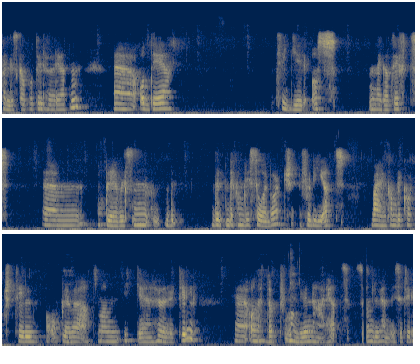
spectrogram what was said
fellesskapet og tilhørigheten. Uh, og det trigger oss negativt. Um, opplevelsen det, det, kan bli sårbart fordi at veien kan bli kort til å oppleve at man ikke hører til. Eh, og nettopp mangler nærhet, som du henviser til.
